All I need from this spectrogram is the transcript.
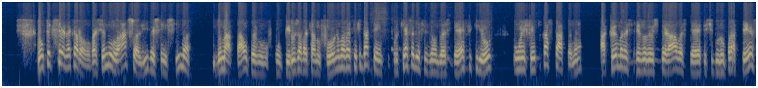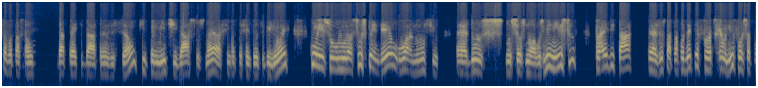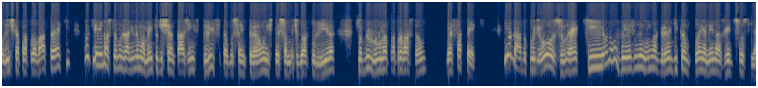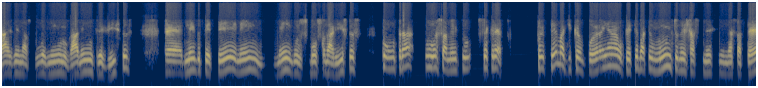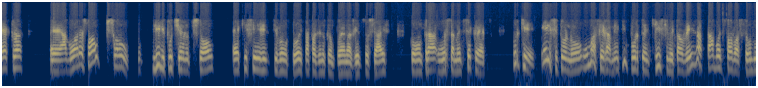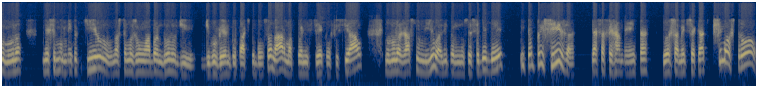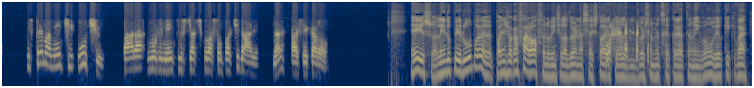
Vão ter que ser, né, Carol? Vai ser no laço ali, vai ser em cima do Natal, o, o peru já vai estar no forno, mas vai ter que dar tempo, porque essa decisão do STF criou um efeito cascata, né? A Câmara resolveu esperar, o STF segurou para ter essa votação da PEC da transição, que permite gastos né, acima de 68 bilhões. Com isso, o Lula suspendeu o anúncio é, dos, dos seus novos ministros para evitar, é, justa para poder ter reunir força política para aprovar a PEC, porque nós estamos ali no momento de chantagem explícita do Centrão, especialmente do Arthur Lira, sobre o Lula para aprovação dessa PEC. O dado curioso é que eu não vejo nenhuma grande campanha, nem nas redes sociais, nem nas ruas, em nenhum lugar, nem em entrevistas, é, nem do PT, nem, nem dos bolsonaristas, contra o orçamento secreto. Foi tema de campanha, o PT bateu muito nessa, nessa tecla. É, agora só o PSOL, Liliputiano PSOL, é que se, se voltou e está fazendo campanha nas redes sociais contra o orçamento secreto. Por quê? Ele se tornou uma ferramenta importantíssima e talvez a tábua de salvação do Lula nesse momento que o, nós temos um abandono de, de governo por parte do Bolsonaro, uma pane seca oficial, o Lula já assumiu ali pelo, no CCBB, então precisa dessa ferramenta do orçamento secreto que se mostrou extremamente útil para movimentos de articulação partidária, né, Raíssa Carol? É isso. Além do peru, podem jogar farofa no ventilador nessa história toda do orçamento secreto também. Vamos ver o que, que vai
